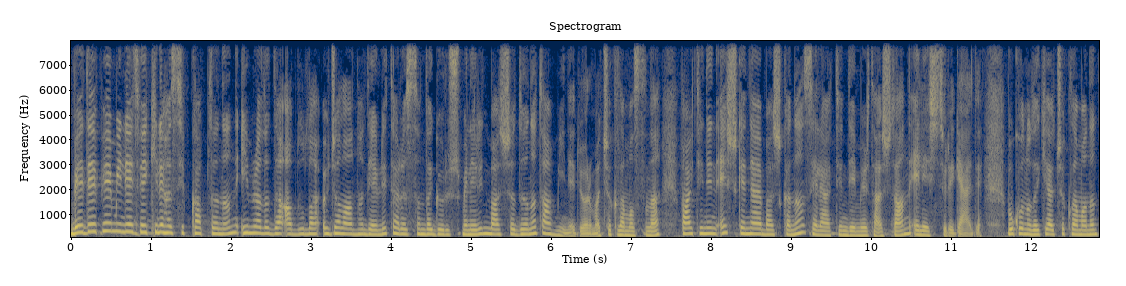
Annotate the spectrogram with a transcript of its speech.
BDP milletvekili Hasip Kaplan'ın İmralı'da Abdullah Öcalan'la devlet arasında görüşmelerin başladığını tahmin ediyorum açıklamasına partinin eş genel başkanı Selahattin Demirtaş'tan eleştiri geldi. Bu konudaki açıklamanın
